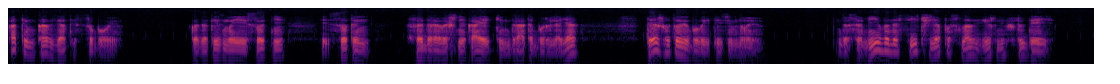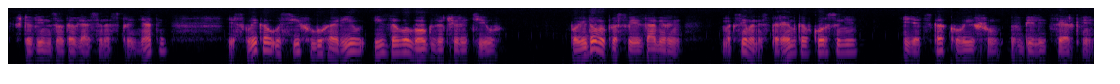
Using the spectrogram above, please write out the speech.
а тимка взяти з собою. Козаки з моєї сотні із сотень Федора Вишняка і Кіндрата Бурляя теж готові були йти зі мною. До Саміла на Січ я послав вірних людей, що він зготовлявся нас прийняти, і скликав усіх лугарів і заволок зачеретів. Повідомив про свої заміри Максима Нестеренка в Корсуні і Яцька Клишу в Білій церкві,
